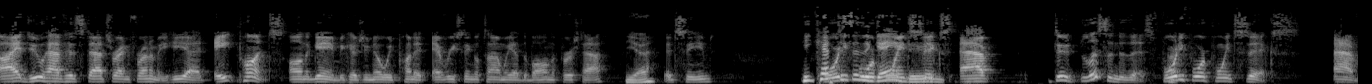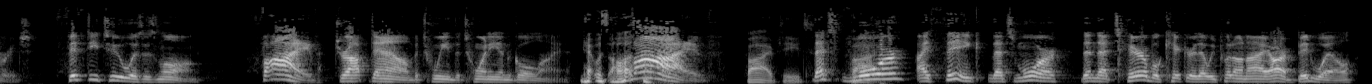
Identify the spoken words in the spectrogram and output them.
I do have his stats right in front of me. He had eight punts on the game because you know we punted every single time we had the ball in the first half. yeah. It seemed. He kept us in the game, dude. av- Dude, listen to this. 44.6 average. 52 was his long. Five dropped down between the 20 and the goal line. That was awesome. Five! Five, dudes. That's Five. more, I think, that's more than that terrible kicker that we put on IR, Bidwell.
